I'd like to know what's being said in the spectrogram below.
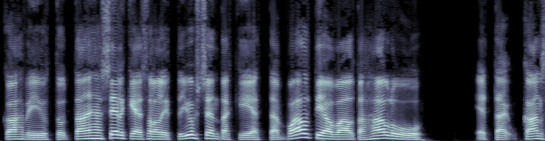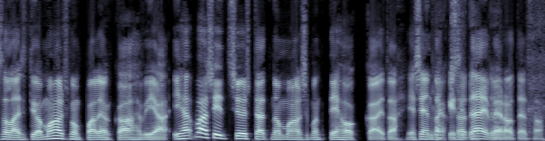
kahvijuttu, tämä on ihan selkeä salaliitto just sen takia, että valtiovalta haluaa, että kansalaiset juo mahdollisimman paljon kahvia, ihan vaan siitä syystä, että ne on mahdollisimman tehokkaita, ja sen takia sitä ei veroteta.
